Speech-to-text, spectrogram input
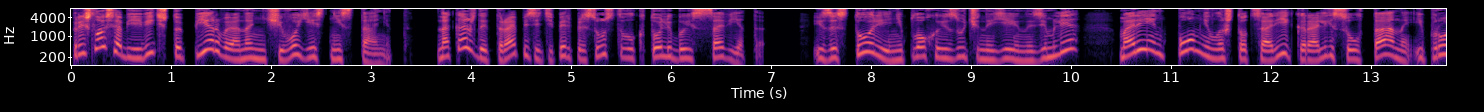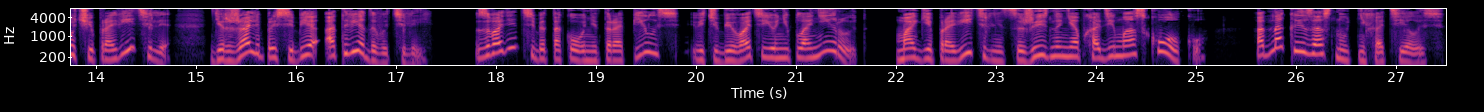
Пришлось объявить, что первой она ничего есть не станет. На каждой трапезе теперь присутствовал кто-либо из совета. Из истории, неплохо изученной ею на земле, Мариин помнила, что цари, короли, султаны и прочие правители держали при себе отведывателей. Заводить себя такого не торопилась, ведь убивать ее не планируют. Магия правительницы жизненно необходима осколку. Однако и заснуть не хотелось.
